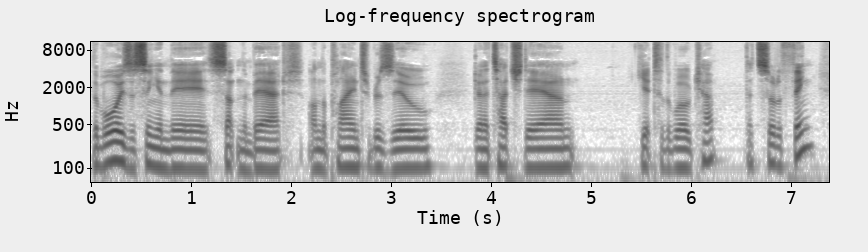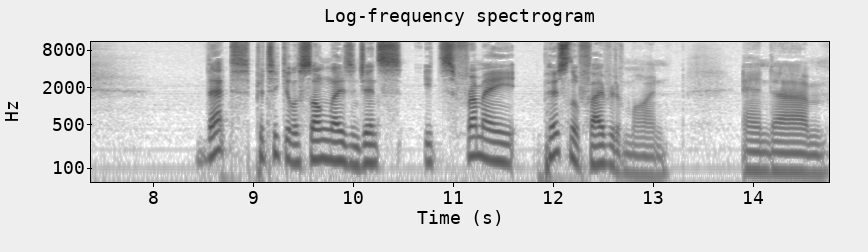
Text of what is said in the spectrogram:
the boys are singing there something about on the plane to Brazil, going to touch down, get to the World Cup, that sort of thing. That particular song, ladies and gents, it's from a personal favourite of mine. And, um,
